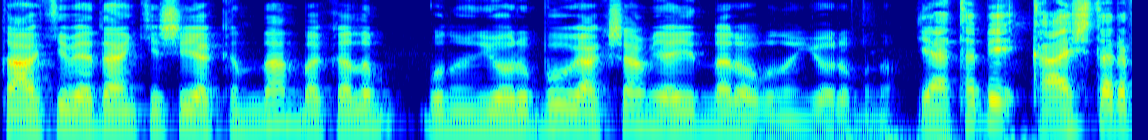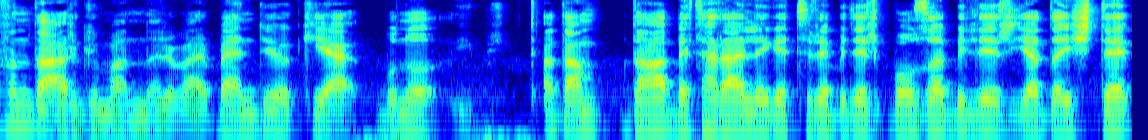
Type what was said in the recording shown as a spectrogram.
takip eden kişi yakından bakalım bunun yorumu bu akşam yayınlar o bunun yorumunu. Ya tabii karşı tarafın da argümanları var. Ben diyor ki ya bunu adam daha beter hale getirebilir, bozabilir ya da işte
